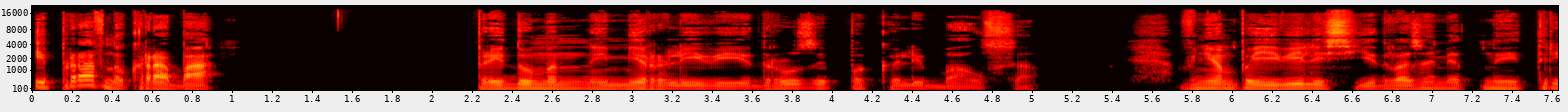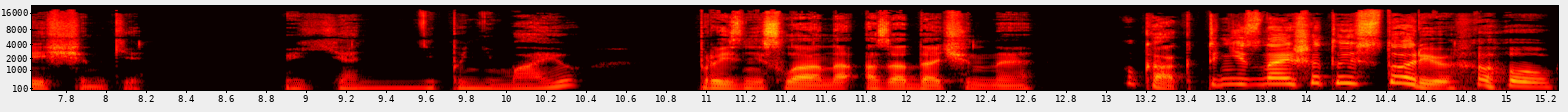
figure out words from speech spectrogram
и правнук раба. Придуманный мир Ливии и Друзы поколебался. В нем появились едва заметные трещинки. — Я не понимаю, — произнесла она озадаченная. — Ну как, ты не знаешь эту историю?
